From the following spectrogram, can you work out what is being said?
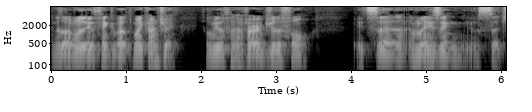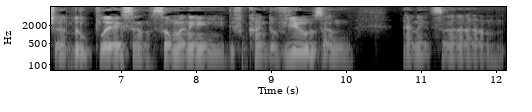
and I told him, "What do you think about my country?" He told me, oh, "Very beautiful. It's uh, amazing. It's such a little place and so many different kind of views and and it's um,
